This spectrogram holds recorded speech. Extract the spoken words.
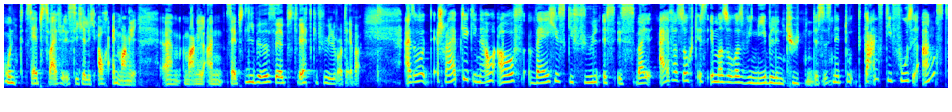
Und Selbstzweifel ist sicherlich auch ein Mangel. Ähm, Mangel an Selbstliebe, Selbstwertgefühl, whatever. Also schreib dir genau auf, welches Gefühl es ist, weil Eifersucht ist immer sowas wie Nebel in Tüten. Das ist eine ganz diffuse Angst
